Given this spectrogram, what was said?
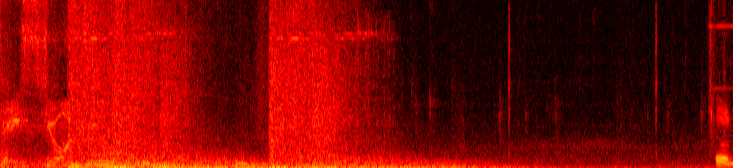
Face your doom. จน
